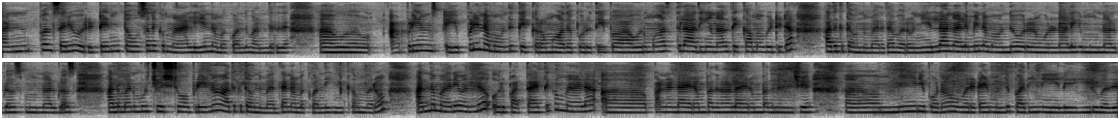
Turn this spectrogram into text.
கம்பல்சரி ஒரு டென் தௌசண்ட்க்கு மேலேயே நமக்கு வந்து வந்துடுது அப்படின்னு எப்படி நம்ம வந்து தைக்கிறோமோ அதை பொறுத்து. இப்போ ஒரு மாதத்துல அதிக நாள் தைக்காமல் விட்டுட்டா அதுக்கு தகுந்த மாதிரி தான் வரும். எல்லா நாளுமே நம்ம வந்து ஒரு ஒரு நாளைக்கு மூணு நாள் ப்ளவுஸ் மூணு நாள் ப்ளவுஸ் அந்த மாதிரி முடிச்சு வச்சிட்டோம் அப்படின்னா அதுக்கு தகுந்த மாதிரி தான் நமக்கு வந்து இன்கம் வரும். அந்த மாதிரி வந்து ஒரு பத்தாயிரத்துக்கு மேலே பன்னெண்டாயிரம் பதினாலாயிரம் பதினஞ்சு மீறி போனால் ஒவ்வொரு டைம் வந்து பதினேழு இருபது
